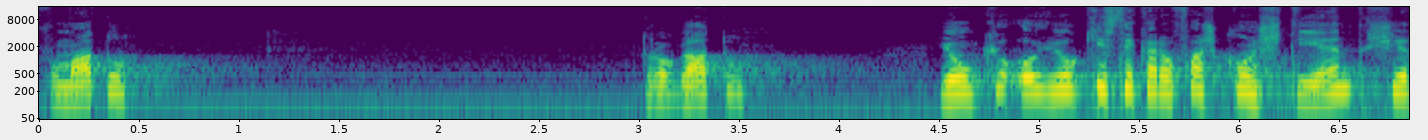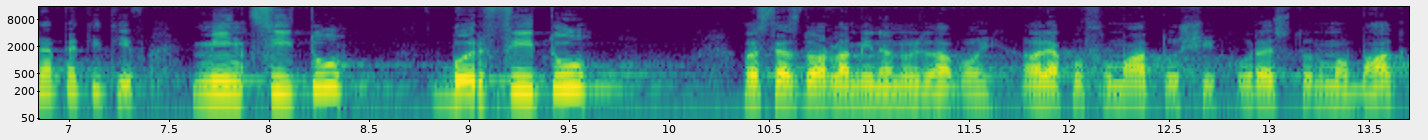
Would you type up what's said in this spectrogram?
Fumatul? Drogatul? E o, e o chestie care o faci conștient și repetitiv. Mințitul, bârfitul, ăstea doar la mine, nu la voi. Alea cu fumatul și cu restul nu mă bag.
